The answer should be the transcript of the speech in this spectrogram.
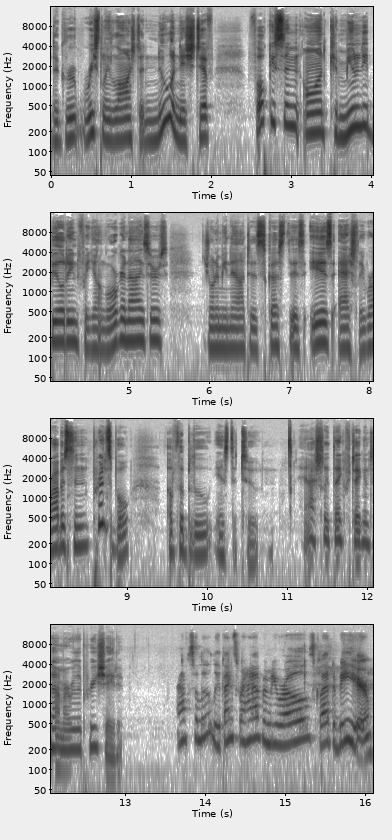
The group recently launched a new initiative focusing on community building for young organizers. Joining me now to discuss this is Ashley Robinson, principal of the Blue Institute. Ashley, thanks for taking time. I really appreciate it. Absolutely. Thanks for having me, Rose. Glad to be here.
